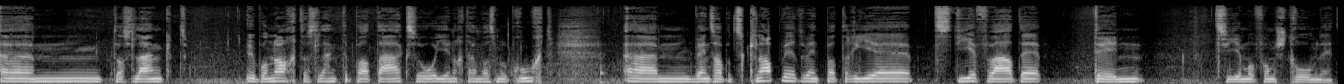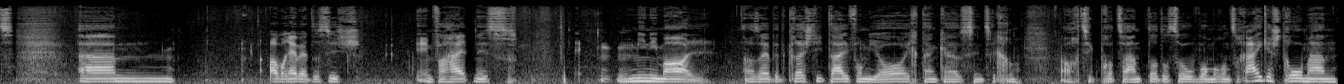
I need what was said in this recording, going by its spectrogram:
Ähm, das lenkt über Nacht, das lenkt ein paar Tage so, je nachdem, was man braucht. Ähm, wenn es aber zu knapp wird, wenn die Batterien zu tief werden, dann ziehen wir vom Stromnetz. Ähm, aber eben, das ist im Verhältnis minimal. Also eben der grösste Teil vom Jahr, ich denke, es sind sicher 80 Prozent oder so, wo wir unseren eigenen Strom haben.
